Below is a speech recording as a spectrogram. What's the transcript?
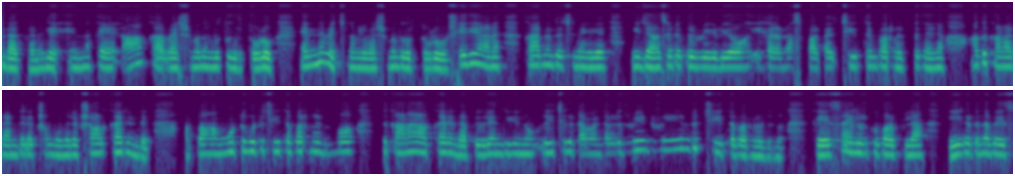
ഉണ്ടാക്കുകയാണല്ലേ? എന്നൊക്കെ ആ വിഷമം നിങ്ങൾ തീർത്തോളൂ. എന്നെ വെച്ച് നിങ്ങൾ വിഷമം തീർത്തോളൂ. ശരിയാണ്. കാരണം എന്താ വെച്ചിട്ടുണ്ടെങ്കിൽ ഈ ജാസിയുടെ ഒക്കെ വീഡിയോ ഈ ഹെലനാസ് പാട്ട് ചീത്തയും പറഞ്ഞിട്ട് കഴിഞ്ഞാൽ അത് കാണാൻ രണ്ട് ലക്ഷം മൂന്ന് ലക്ഷം ആൾക്കാരുണ്ട്. അപ്പോൾ അങ്ങോട്ടും ഇങ്ങോട്ടും ചീത്ത പറഞ്ഞിടുമ്പോൾ ഇത് കാണാൻ ആൾക്കാരുണ്ട്. അപ്പോൾ ഇവരെന്ത് ചെയ്യുന്നു? റീച്ച് കിട്ടാൻ വേണ്ടി അവർ വീണ്ടും വീണ്ടും ചീത്ത പറഞ്ഞിടുന്നു. കേസായാലും അവർക്ക് കുഴപ്പമില്ല. ഈ കിട്ടുന്ന പൈസ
